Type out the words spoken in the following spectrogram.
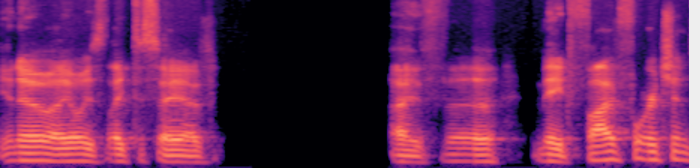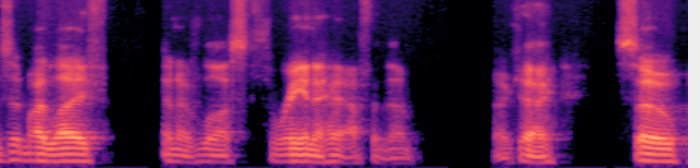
you know, I always like to say I've I've uh, made five fortunes in my life, and I've lost three and a half of them. Okay, so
